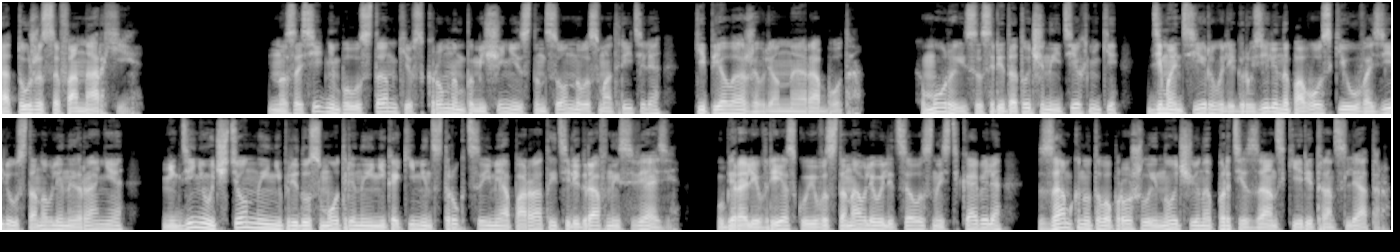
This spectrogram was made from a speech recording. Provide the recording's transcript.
от ужасов анархии. На соседнем полустанке в скромном помещении станционного смотрителя кипела оживленная работа. Хмурые и сосредоточенные техники демонтировали, грузили на повозки и увозили установленные ранее, нигде не учтенные, не предусмотренные никакими инструкциями аппараты телеграфной связи, убирали врезку и восстанавливали целостность кабеля, замкнутого прошлой ночью на партизанский ретранслятор.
